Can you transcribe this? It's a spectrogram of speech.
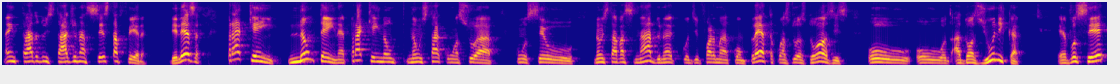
na entrada do estádio na sexta-feira. Beleza? Para quem não tem, né? Para quem não, não está com a sua com o seu não está vacinado, né, de forma completa com as duas doses ou, ou a dose única, é, você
